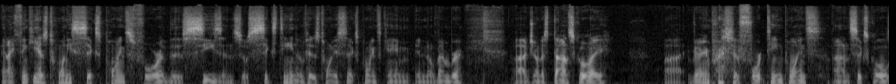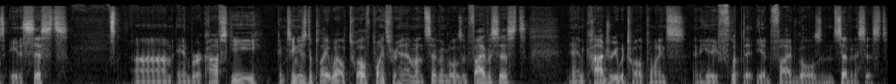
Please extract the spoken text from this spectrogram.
And I think he has 26 points for the season. So 16 of his 26 points came in November. Uh, Joonas Donskoi, uh, very impressive 14 points on six goals, eight assists. Um, and Burakovsky continues to play well 12 points for him on seven goals and five assists. And Kadri with 12 points, and he flipped it. He had five goals and seven assists.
